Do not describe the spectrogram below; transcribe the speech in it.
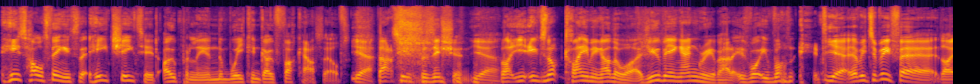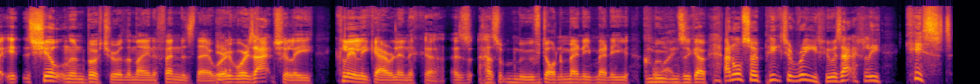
his whole thing is that he cheated openly, and then we can go fuck ourselves. Yeah. that's his position. Yeah. like he's not claiming otherwise. You being angry about it is what he wanted. Yeah, I mean, to be fair, like it, Shilton and Butcher are the main offenders there, where, Yeah. whereas actually, clearly, Gary Lineker has, has moved on many, many moons ago. And also Peter Reid, who has actually kissed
